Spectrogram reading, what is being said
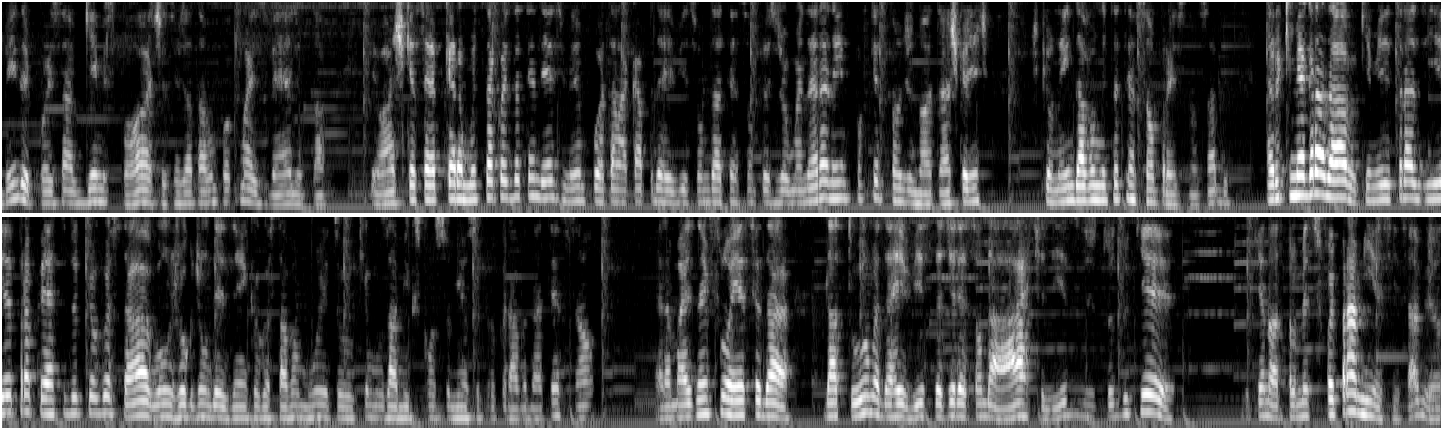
bem depois, sabe? GameSpot, assim, já tava um pouco mais velho e tal. Eu acho que essa época era muito da coisa da tendência mesmo, pô, tá na capa da revista, vamos dar atenção pra esse jogo, mas não era nem por questão de nota. Eu acho que a gente. Acho que eu nem dava muita atenção para isso, não, sabe? Era o que me agradava, o que me trazia para perto do que eu gostava, um jogo de um desenho que eu gostava muito, o que uns amigos consumiam, você procurava dar atenção. Era mais na influência da, da turma, da revista, da direção da arte ali, de tudo que do que nota. Pelo menos foi para mim, assim, sabe? Eu,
